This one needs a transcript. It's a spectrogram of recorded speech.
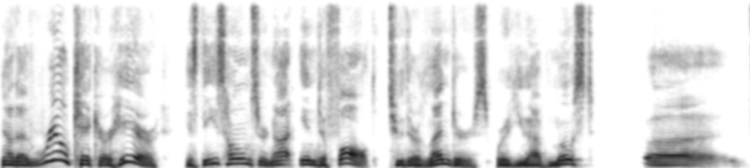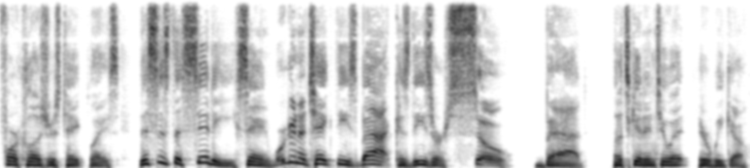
Now, the real kicker here is these homes are not in default to their lenders, where you have most uh, foreclosures take place. This is the city saying, we're going to take these back because these are so bad. Let's get into it. Here we go.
